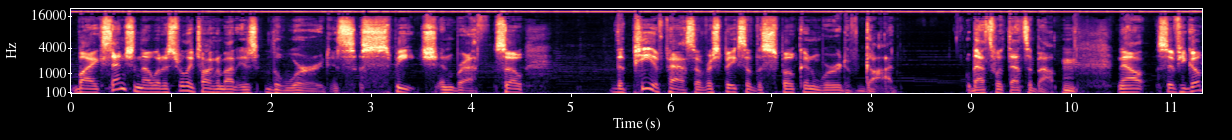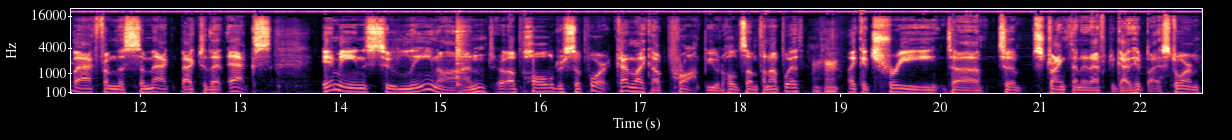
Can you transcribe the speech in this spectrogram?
by extension, though, what it's really talking about is the word, it's speech and breath. So, the P of Passover speaks of the spoken word of God. That's what that's about. Hmm. Now, so if you go back from the Samek back to that X, it means to lean on, to uphold, or support, kind of like a prop you would hold something up with, like a tree to to strengthen it after it got hit by a storm.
